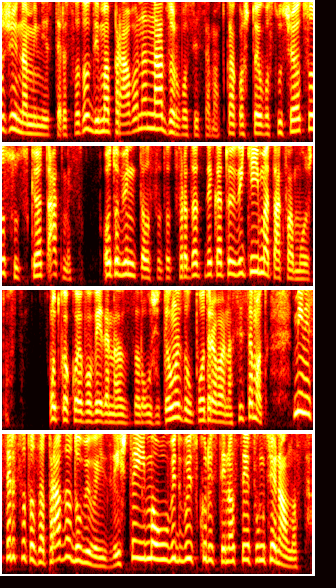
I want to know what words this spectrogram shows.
овозможи на министерството да има право на надзор во системот, како што е во случајот со судскиот акмис. Од обвинителството тврдат дека тој веќе има таква можност. Откако е воведена задолжителната употреба на системот, Министерството за правда добива извеште и има увид во искористеноста и функционалноста,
